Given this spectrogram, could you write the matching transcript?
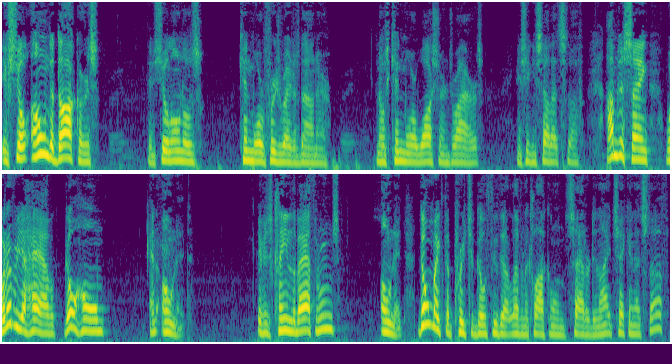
If she'll own the Dockers, then she'll own those Kenmore refrigerators down there, and those Kenmore washer and dryers, and she can sell that stuff. I'm just saying, whatever you have, go home and own it. If it's cleaning the bathrooms, own it. Don't make the preacher go through that 11 o'clock on Saturday night checking that stuff.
